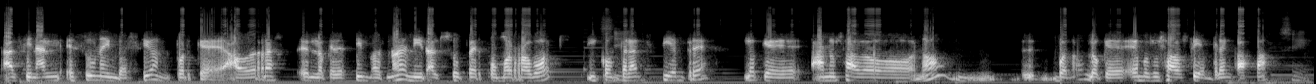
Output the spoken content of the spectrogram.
al final es una inversión porque ahorras en lo que decimos, ¿no? En ir al súper como robots y comprar siempre lo que han usado, ¿no? Bueno, lo que hemos usado siempre en casa. Sí.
